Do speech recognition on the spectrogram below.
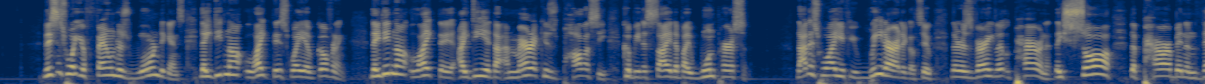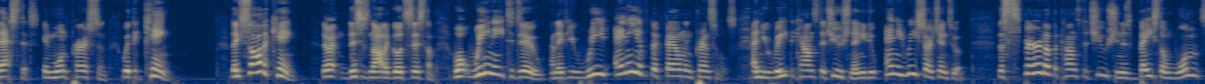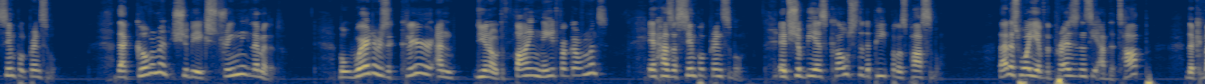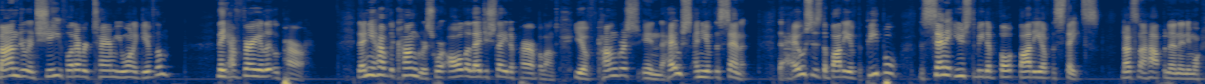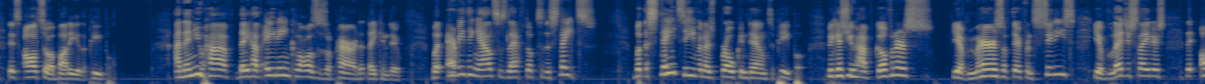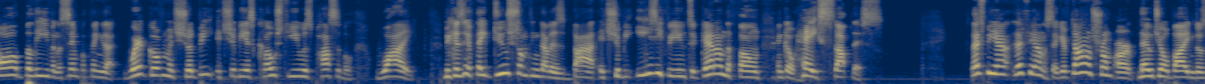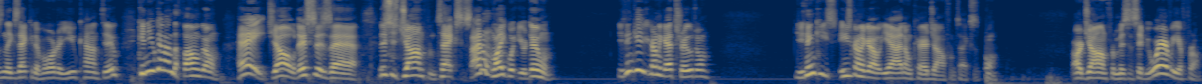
This is what your founders warned against. They did not like this way of governing. They did not like the idea that America's policy could be decided by one person. That is why, if you read Article 2, there is very little power in it. They saw the power being invested in one person with the king. They saw the king. They went, this is not a good system. What we need to do, and if you read any of the founding principles and you read the Constitution and you do any research into it, the spirit of the Constitution is based on one simple principle that government should be extremely limited. But where there is a clear and you know defined need for government, it has a simple principle. It should be as close to the people as possible. That is why you have the presidency at the top, the commander in chief, whatever term you want to give them they have very little power. Then you have the Congress, where all the legislative power belongs. You have Congress in the House, and you have the Senate. The House is the body of the people. The Senate used to be the body of the states. That's not happening anymore. It's also a body of the people. And then you have they have 18 clauses of power that they can do, but everything else is left up to the states. But the states even is broken down to people because you have governors, you have mayors of different cities. You have legislators. They all believe in a simple thing that where government should be, it should be as close to you as possible. Why? Because if they do something that is bad, it should be easy for you to get on the phone and go, "Hey, stop this." Let's be let's be honest. Like if Donald Trump or now Joe Biden does an executive order you can't do, can you get on the phone going, "Hey, Joe, this is uh this is John from Texas. I don't like what you're doing." You think you're going to get through to him? Do you think he's he's going to go? Yeah, I don't care, John from Texas, boom, or John from Mississippi, wherever you're from.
